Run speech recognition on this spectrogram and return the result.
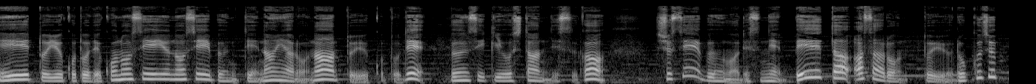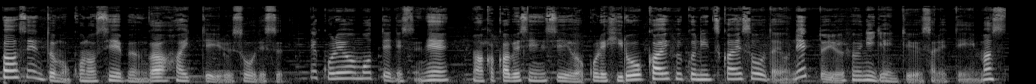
えー、ということでこの精油の成分って何やろうなということで分析をしたんですが主成分はですねベータアサロンという60%もこの成分が入っているそうです。でこれをもってですね、まあ、カ部先生はこれ疲労回復に使えそうだよねというふうに言及されています。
